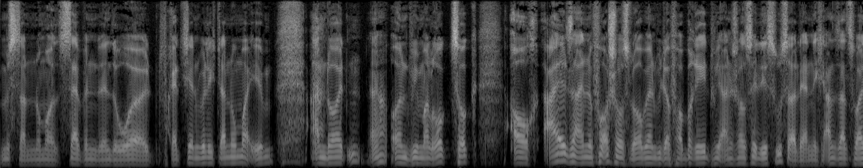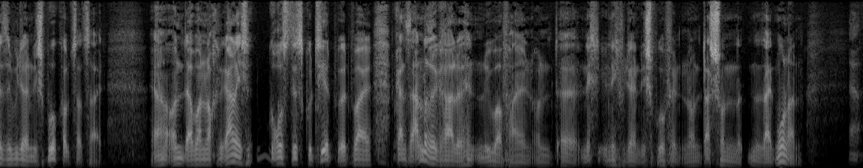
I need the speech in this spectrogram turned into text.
Mr. Nummer seven in the world, Frettchen will ich da nur mal eben andeuten. Ja? Und wie man ruckzuck auch all seine Vorschusslorbeeren wieder verbrät, wie ein José de Sousa, der nicht ansatzweise wieder in die Spur kommt zurzeit ja, und aber noch gar nicht groß diskutiert wird, weil ganz andere gerade hinten überfallen und äh, nicht, nicht wieder in die Spur finden und das schon seit Monaten. Ja.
